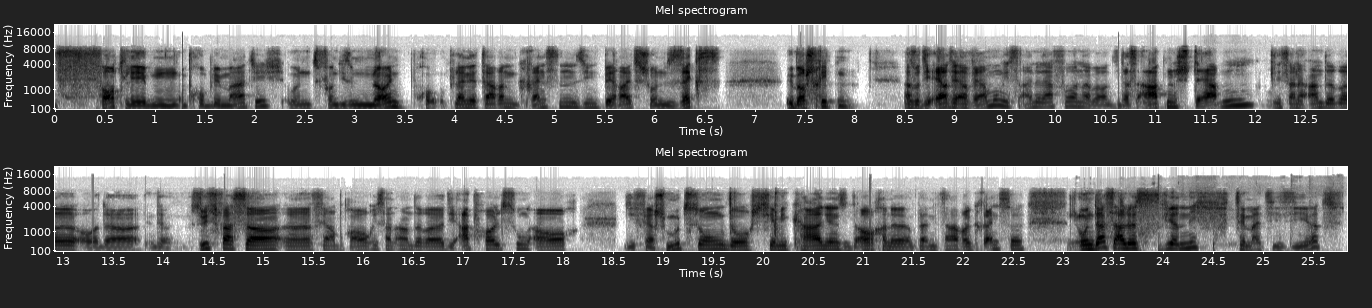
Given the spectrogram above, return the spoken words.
Fortleben problematisch und von diesen neun planetaren Grenzen sind bereits schon sechs überschritten. Also die Erderwärmung ist eine davon, aber das Artensterben ist eine andere oder der Süßwasserverbrauch ist eine andere, die Abholzung auch. Die Verschmutzung durch Chemikalien sind auch eine planetare Grenze. Und das alles wird nicht thematisiert.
